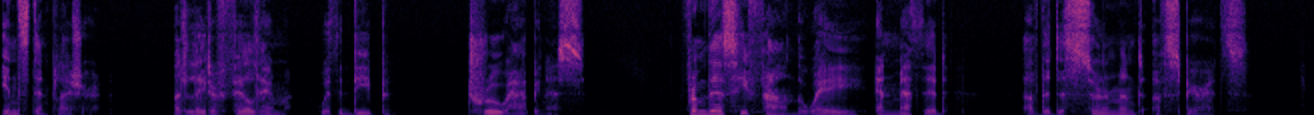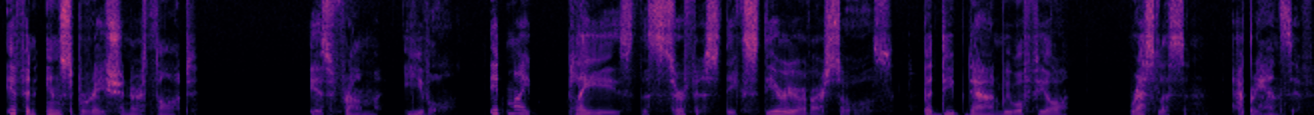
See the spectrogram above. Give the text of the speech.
instant pleasure, but later filled him with deep, true happiness. From this he found the way and method of the discernment of spirits. If an inspiration or thought is from evil, it might please the surface, the exterior of our souls, but deep down we will feel restless and apprehensive.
